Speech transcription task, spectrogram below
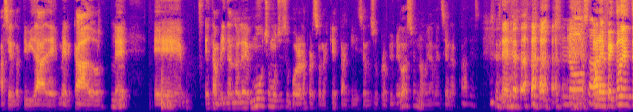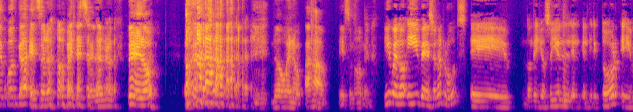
haciendo actividades, mercados, Ujú. eh, eh, están brindándole mucho, mucho support a las personas que están iniciando sus propios negocios, no voy a mencionar cuáles. no son. Para efectos de este podcast, es solo Venezuela, pero... no, bueno, ajá, eso más o menos. Y bueno, y Venezuelan Roots, eh, donde yo soy el, el- el director, eh,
